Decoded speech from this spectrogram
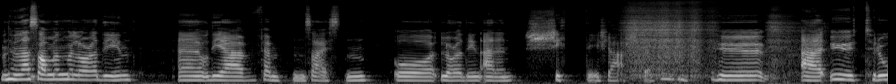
Men hun er sammen med Laura Dean, eh, og de er 15-16. Og Laura Dean er en skittig kjæreste. Hun er utro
